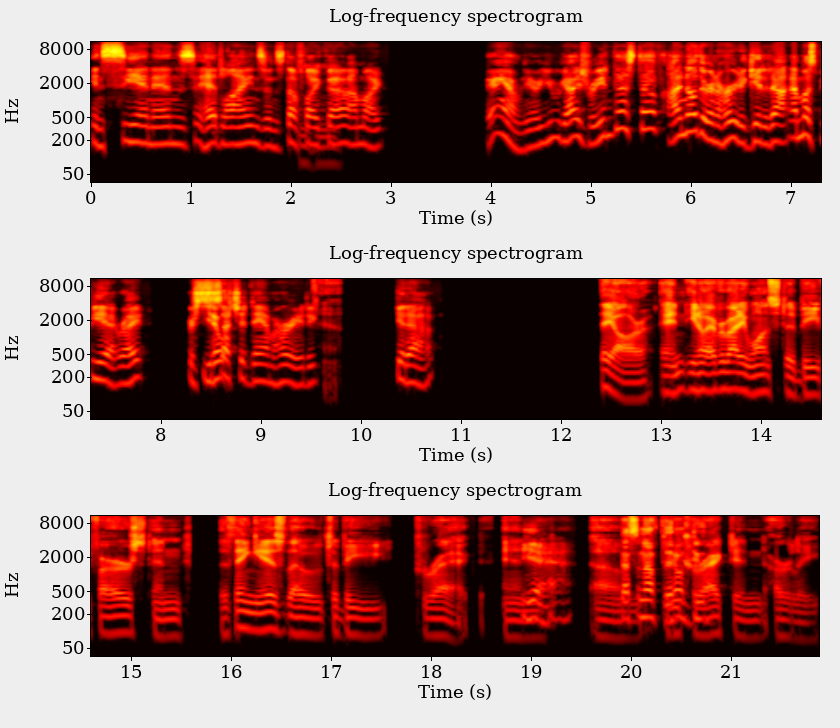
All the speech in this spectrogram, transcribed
in CNN's headlines and stuff like Mhm. that, I'm like, damn, you know, you guys reading this stuff? I know they're in a hurry to get it out. That must be it, right? There's You know- such a damn hurry to Yeah. get out. They are. And, you know, everybody wants to be first. And the thing is, though, to be correct. And Yeah. um, That's enough. They don't do- correct and early.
